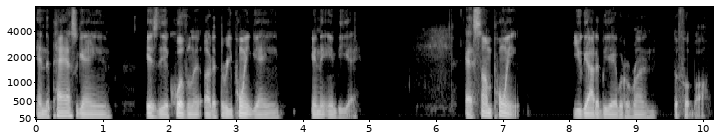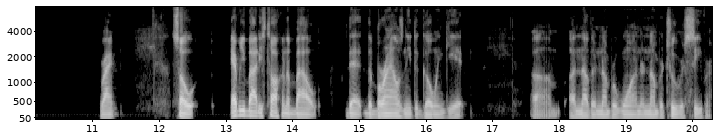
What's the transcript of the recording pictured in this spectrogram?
And the pass game is the equivalent of the three point game in the NBA. At some point, you got to be able to run the football, right? So everybody's talking about that the Browns need to go and get um, another number one or number two receiver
